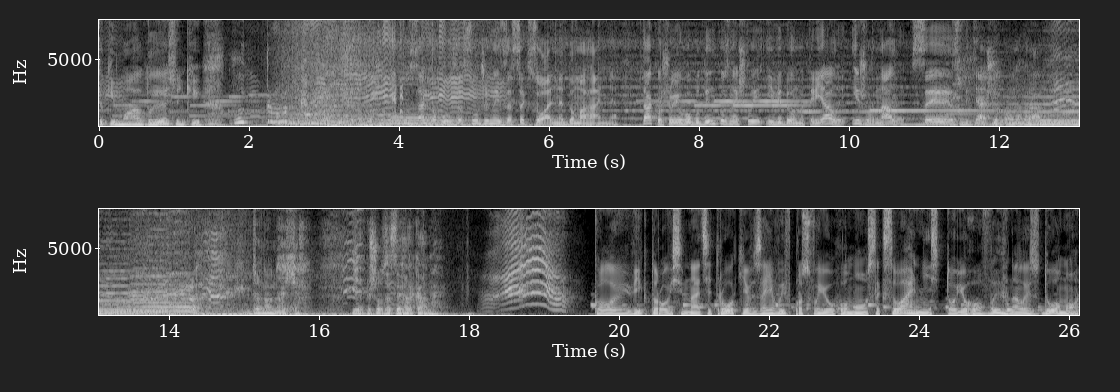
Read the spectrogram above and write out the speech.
такий малесенький? Сальва був засуджений за сексуальне домагання. Також у його будинку знайшли і відеоматеріали, і журнали, все з дитячою порнографією. Да ну нахер. Я пішов за цигарками. Коли Віктор у 18 років заявив про свою гомосексуальність, то його вигнали з дому.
